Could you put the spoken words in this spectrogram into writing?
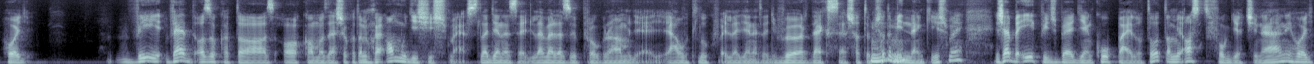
hogy vedd azokat az alkalmazásokat, amiket amúgy is ismersz, legyen ez egy levelező program, ugye egy Outlook, vagy legyen ez egy Word, Excel, stb. Mm-hmm. stb. mindenki ismeri, és ebbe építs be egy ilyen copilotot, ami azt fogja csinálni, hogy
